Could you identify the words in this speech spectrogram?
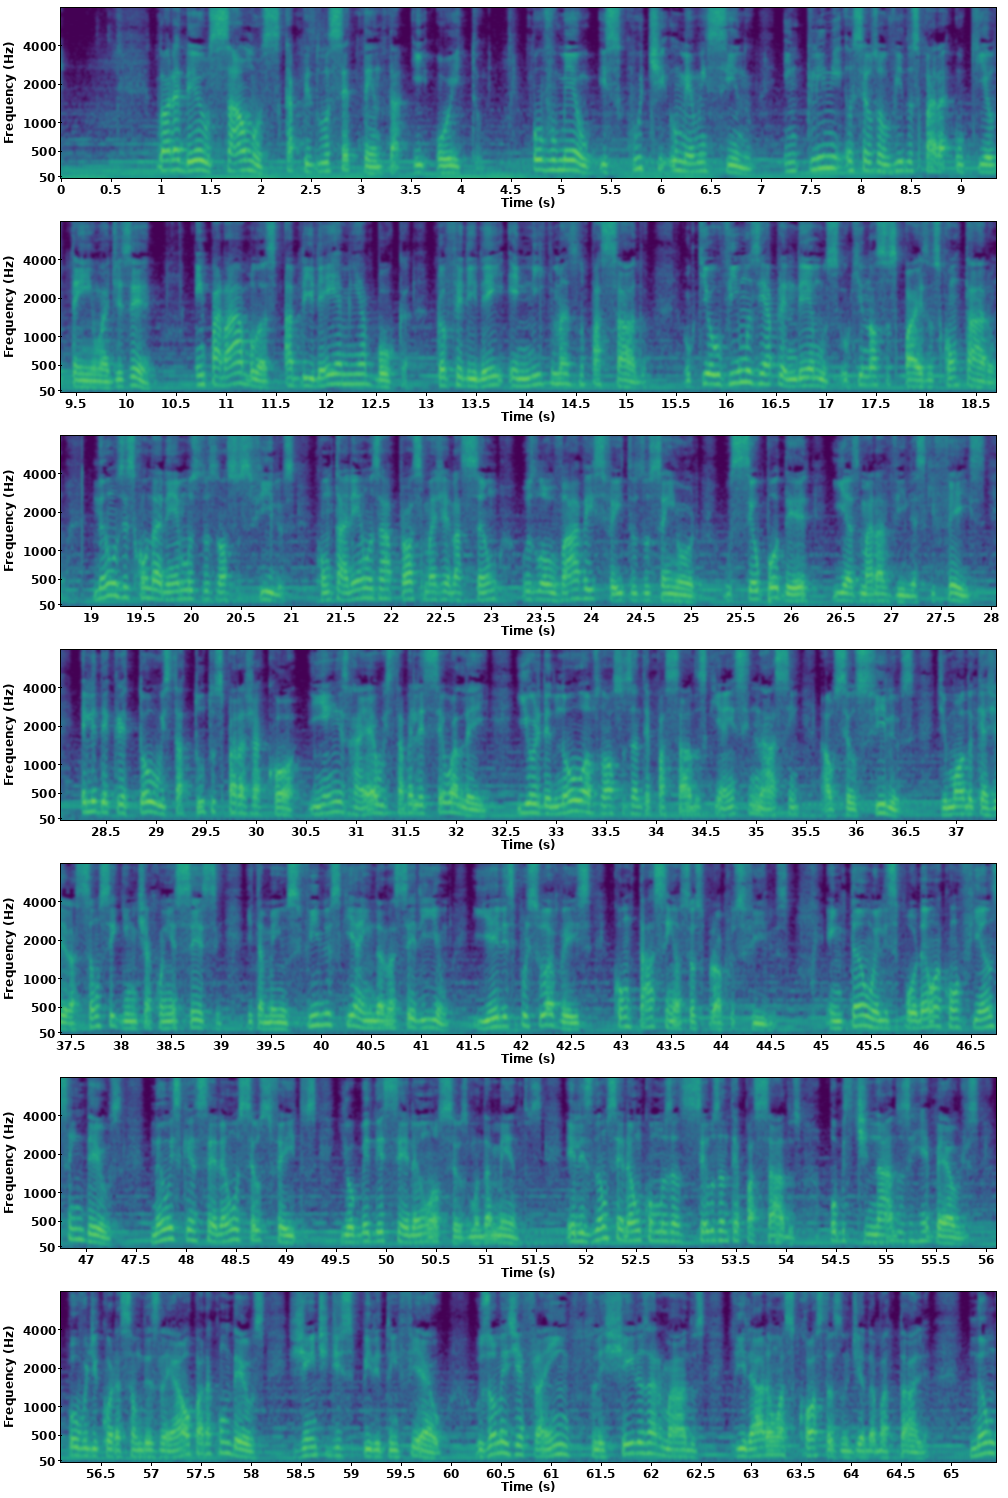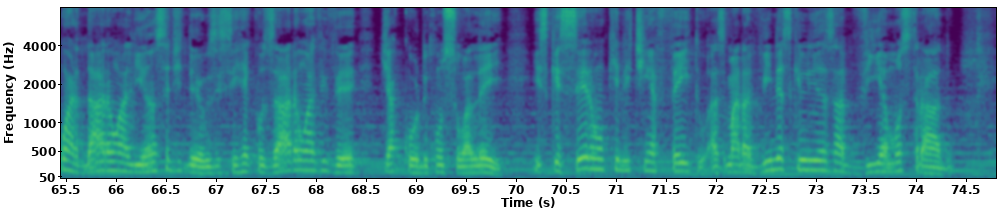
Glória a Deus, Salmos capítulo 78. Povo meu, escute o meu ensino, incline os seus ouvidos para o que eu tenho a dizer. Em parábolas abrirei a minha boca, proferirei enigmas no passado. O que ouvimos e aprendemos, o que nossos pais nos contaram, não os esconderemos dos nossos filhos. Contaremos à próxima geração os louváveis feitos do Senhor, o seu poder e as maravilhas que fez. Ele decretou estatutos para Jacó e em Israel estabeleceu a lei e ordenou aos nossos antepassados que a ensinassem aos seus filhos, de modo que a geração seguinte a conhecesse e também os filhos que ainda nasceriam, e eles, por sua vez, contassem aos seus próprios filhos. Então eles porão a confiança em Deus, não esquecerão os seus feitos e obedecerão aos seus mandamentos. Eles não serão como os seus antepassados, obstinados e rebeldes, povo de coração desleal para com Deus, gente de espírito infiel. Os homens de Efraim, flecheiros armados, viraram as costas no dia da batalha. Não guardaram a aliança de Deus e se recusaram a viver de acordo com sua lei. Esqueceram o que ele tinha feito, as maravilhas que lhes havia mostrado.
